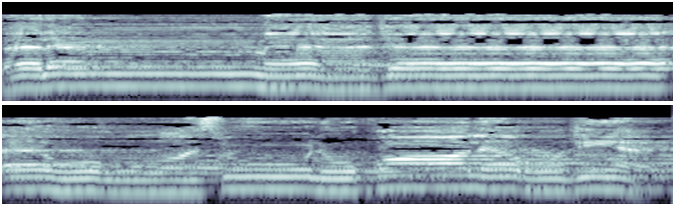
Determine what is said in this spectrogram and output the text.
فلما جاءه الرسول قال ارجع.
